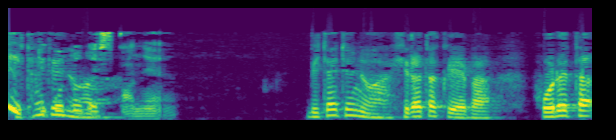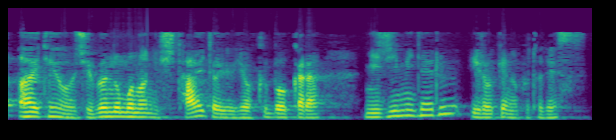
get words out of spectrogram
びるってことですかね。美体というのは平たく言えば、惚れた相手を自分のものにしたいという欲望から滲み出る色気のことです。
